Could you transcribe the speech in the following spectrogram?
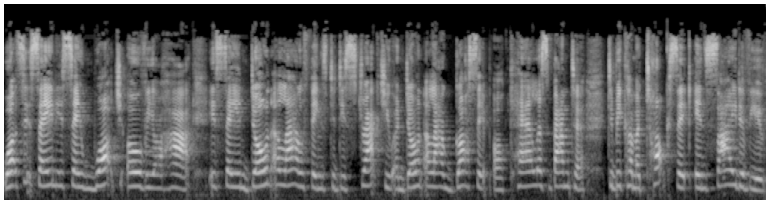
What's it saying? It's saying, watch over your heart. It's saying, don't allow things to distract you, and don't allow gossip or careless banter to become a toxic inside of you,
